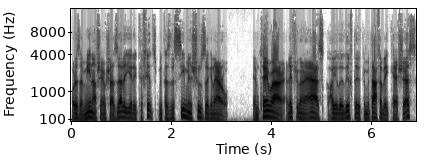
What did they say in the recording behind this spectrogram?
What does that mean? Hashem shazera yeri kechitz, because the semen shoots like an arrow. and if you're going to ask, keshes,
